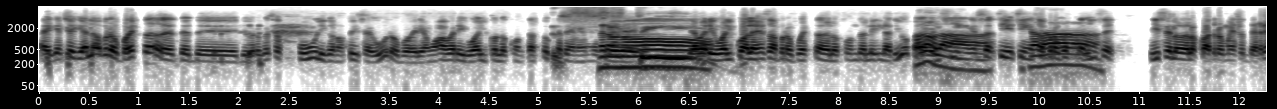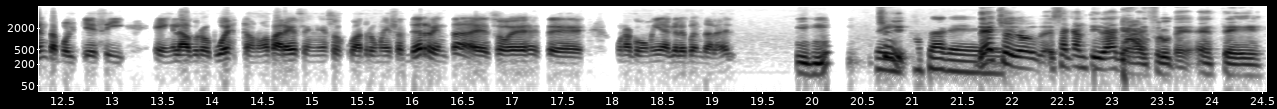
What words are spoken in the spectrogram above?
Hay que chequear la propuesta. De, yo creo que eso es público, no estoy seguro. Podríamos averiguar con los contactos que tenemos. Pero no... averiguar cuál es esa propuesta de los fondos legislativos para ver si en esa, si, esa propuesta dice, dice lo de los cuatro meses de renta, porque si en la propuesta no aparecen esos cuatro meses de renta, eso es este, una comida que le pueden dar a él. sí, De hecho, esa cantidad que la disfrute. Este,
